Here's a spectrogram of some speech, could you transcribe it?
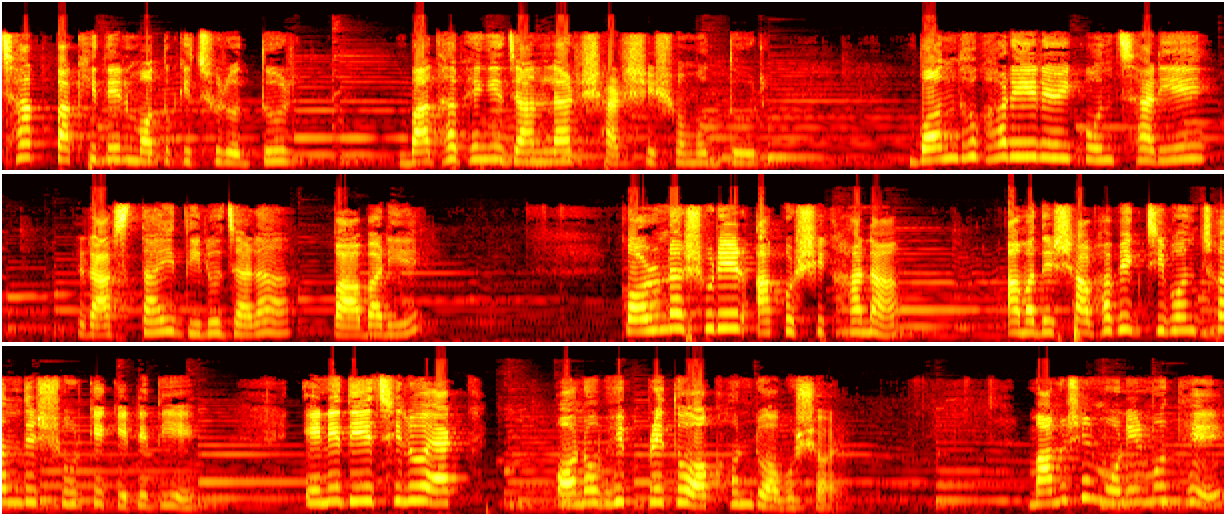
ঝাঁক পাখিদের মতো কিছু রোদ্দুর, বাধা ভেঙে জানলার সার্সি সমুদ্দুর। বন্ধ ঘরের ওই কোণ ছাড়িয়ে রাস্তায় দিল যারা পা বাড়িয়ে, করুণাসুরের আকস্মিক হানা আমাদের স্বাভাবিক জীবন ছন্দের সুরকে কেটে দিয়ে এনে দিয়েছিল এক অনভিপ্রেত অখণ্ড অবসর। মানুষের মনের মধ্যে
